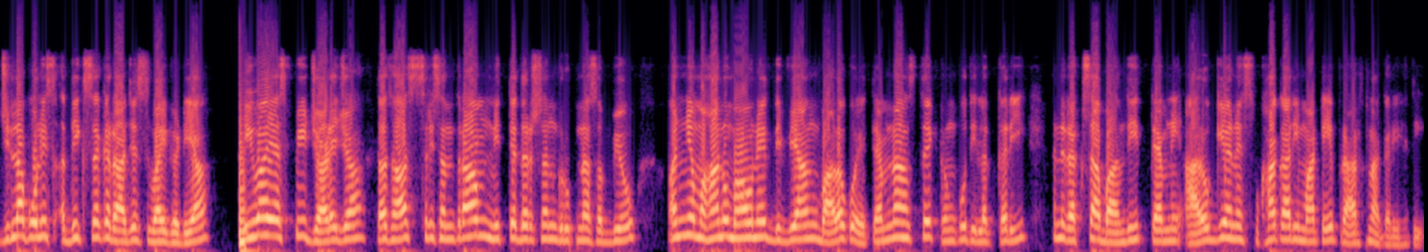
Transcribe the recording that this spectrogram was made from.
જિલ્લા પોલીસ અધિક્ષક રાજેશભાઈ ગઢિયા, ડીવાયએસપી જાડેજા તથા શ્રી સંતરામ નિત્ય દર્શન ગ્રુપના સભ્યો અન્ય મહાનુભાવોને દિવ્યાંગ બાળકોએ તેમના હસ્તે કંકુ તિલક કરી અને રક્ષા બાંધી તેમની આરોગ્ય અને સુખાકારી માટે પ્રાર્થના કરી હતી.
